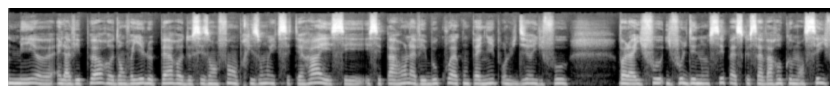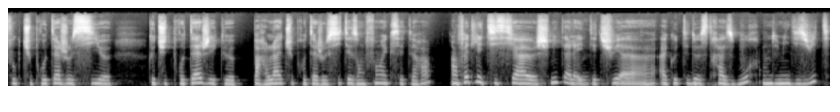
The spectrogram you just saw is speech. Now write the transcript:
mais euh, elle avait peur d'envoyer le père de ses enfants en prison, etc. Et ses, parents l'avaient beaucoup accompagnée pour lui dire il faut, voilà, il faut, il faut le dénoncer parce que ça va recommencer. Il faut que tu protèges aussi, euh, que tu te protèges et que par là tu protèges aussi tes enfants, etc. En fait, Laetitia euh, Schmidt, elle a été tuée à, côté de Strasbourg en 2018.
